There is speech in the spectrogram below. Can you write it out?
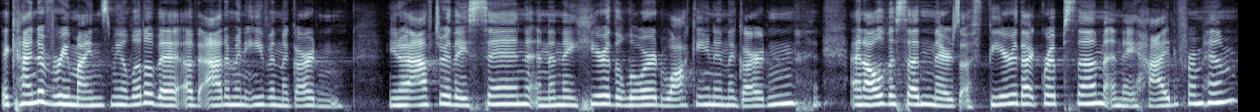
It kind of reminds me a little bit of Adam and Eve in the garden. You know, after they sin and then they hear the Lord walking in the garden, and all of a sudden there's a fear that grips them and they hide from Him.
